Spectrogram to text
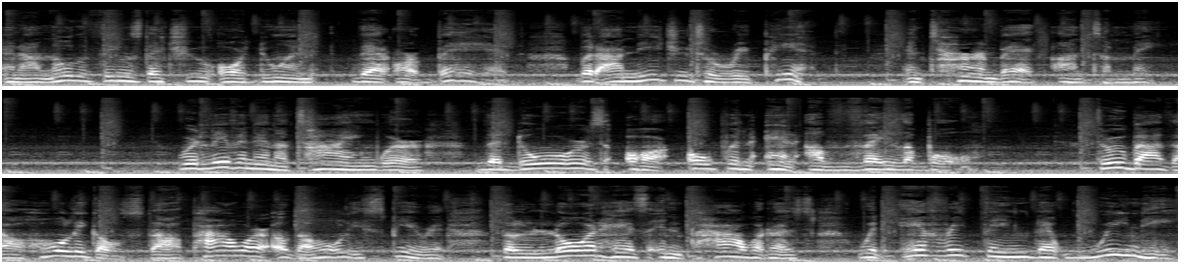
and I know the things that you are doing that are bad, but I need you to repent and turn back unto me. We're living in a time where the doors are open and available through by the Holy Ghost, the power of the Holy Spirit. The Lord has empowered us with everything that we need.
